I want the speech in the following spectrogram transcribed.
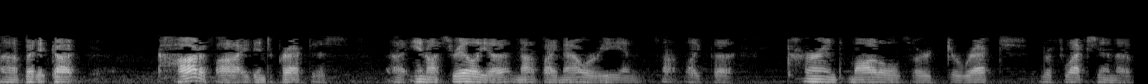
uh, but it got codified into practice uh, in Australia, not by Maori, and it's not like the current models are direct reflection of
